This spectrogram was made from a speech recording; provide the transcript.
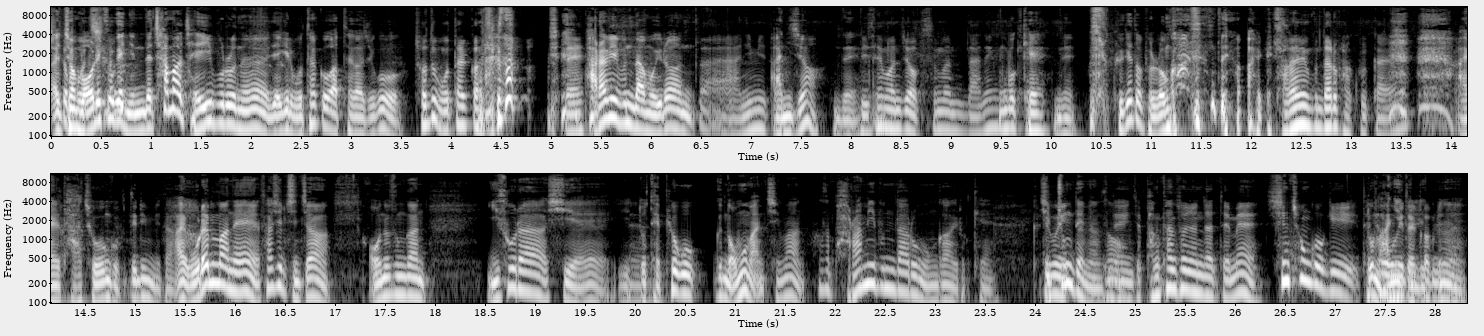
아니, 저 머릿속에 있는데 차마 제 입으로는 얘기를 못할 것 같아가지고. 저도 못할 것 같아서. 네. 바람이 분다 뭐 이런 아, 닙니다 아니죠? 네. 미세먼지 없으면 나는 행복해. 행복해. 네. 그게 더 별로인 것 같은데요. 알겠습니다. 바람이 분다로 바꿀까요? 아예 다 좋은 곡들입니다. 아 오랜만에 사실 진짜 어느 순간 이소라 씨의 네. 대표곡은 너무 많지만 항상 바람이 분다로 뭔가 이렇게 집중되면서 네, 이제 방탄소년단 때문에 신청곡이 대표곡이 될 겁니다. 네.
